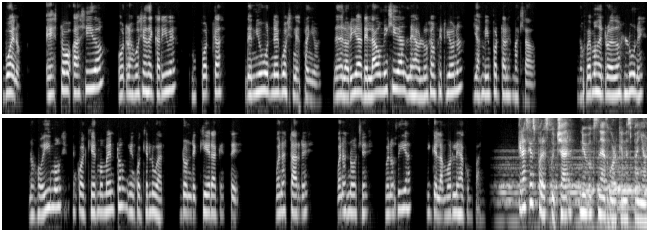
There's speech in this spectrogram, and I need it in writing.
Bueno, esto ha sido Otras Voces del Caribe, un podcast de New World Network en español. Desde la orilla del lago Michigan les habló su anfitriona, Yasmín Portales Machado. Nos vemos dentro de dos lunes. Nos oímos en cualquier momento y en cualquier lugar, donde quiera que estés. Buenas tardes, buenas noches, buenos días y que el amor les acompañe. Gracias por escuchar New Books Network en español.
